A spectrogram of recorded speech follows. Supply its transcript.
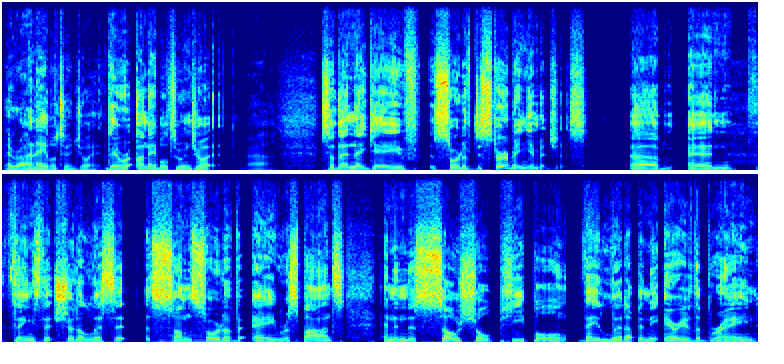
They were unable to enjoy it. They were unable to enjoy it. Wow. So then they gave sort of disturbing images um, and things that should elicit some ah. sort of a response. And then the social people, they lit up in the area of the brain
